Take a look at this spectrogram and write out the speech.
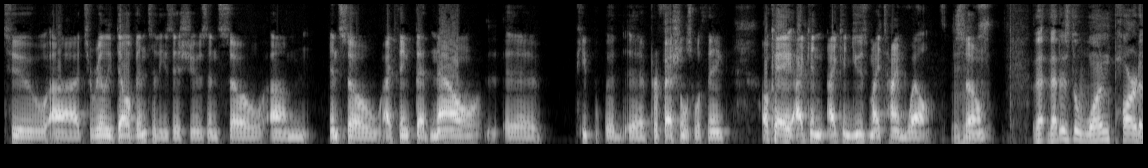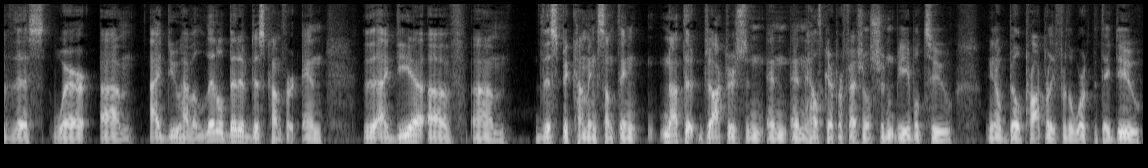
to uh, to really delve into these issues, and so um, and so I think that now uh, people uh, uh, professionals will think, okay, I can I can use my time well. Mm-hmm. So that that is the one part of this where um, I do have a little bit of discomfort and the idea of um, this becoming something not that doctors and, and, and healthcare professionals shouldn't be able to you know bill properly for the work that they do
